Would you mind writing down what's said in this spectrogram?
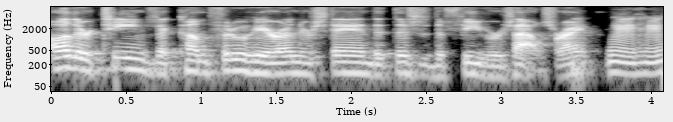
other teams that come through here understand that this is the Fever's house, right? Mm-hmm.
